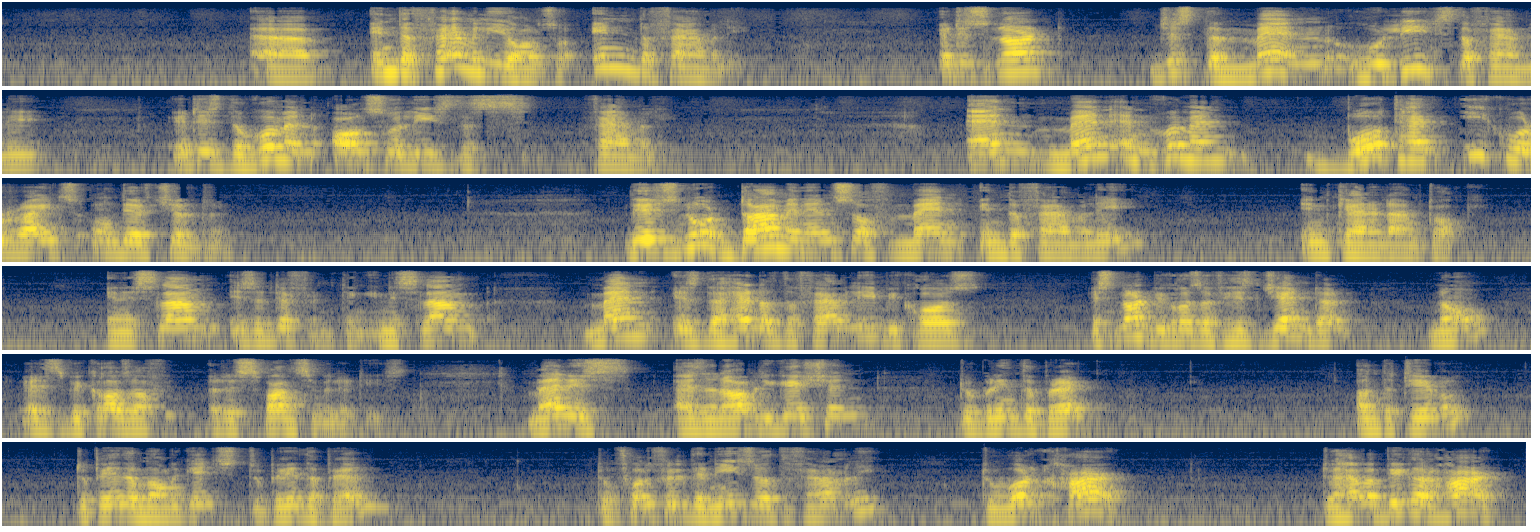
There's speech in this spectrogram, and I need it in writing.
uh, in the family also, in the family, it is not just the man who leads the family, it is the woman also leads the family. And men and women both have equal rights on their children. There is no dominance of men in the family. In Canada, I'm talking. In Islam is a different thing. In Islam, man is the head of the family because it's not because of his gender. No, it is because of responsibilities. Man is has an obligation to bring the bread on the table, to pay the mortgage, to pay the bill, to fulfill the needs of the family, to work hard, to have a bigger heart,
